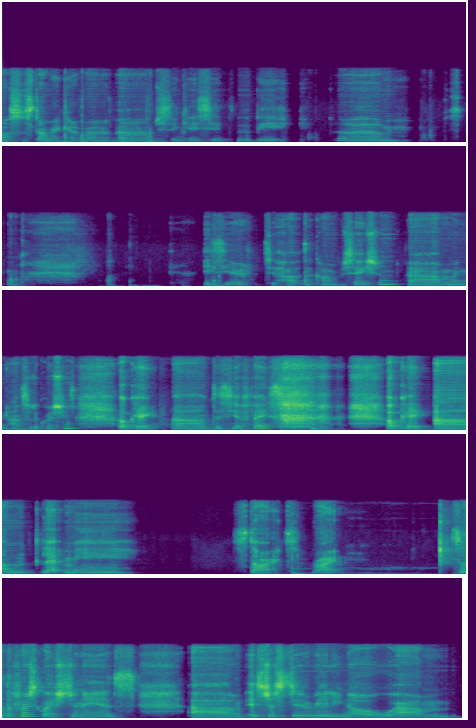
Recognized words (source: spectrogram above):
also start my camera, um, just in case it would be... Easier to have the conversation um, and answer the questions. Okay, um, to see your face. okay, um, let me start. Right. So the first question is, um, is just to really know um,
